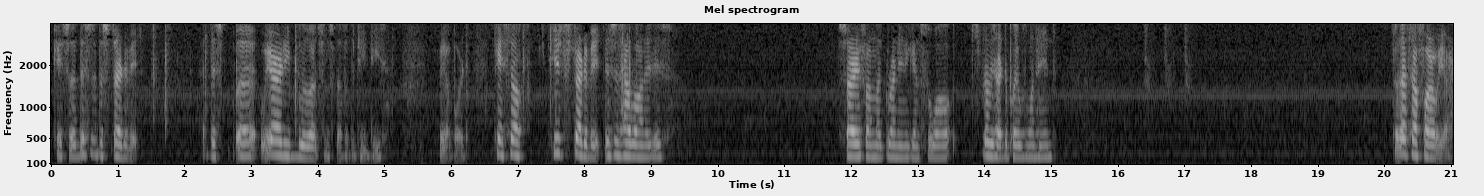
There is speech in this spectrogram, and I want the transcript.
okay, so this is the start of it. At this, uh, we already blew up some stuff with the TNT. We got bored. Okay, so here's the start of it. This is how long it is. Sorry if I'm like running against the wall. It's really hard to play with one hand. So that's how far we are.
